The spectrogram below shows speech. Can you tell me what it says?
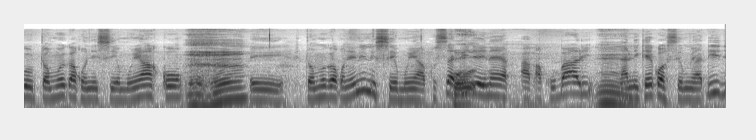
utamweka kwenye sehemu yako uh -huh. Eh, utamweka kwenye nini sehemu yako. Sasa Kwa- DJ naye akakubali Mm. na nikawekwa sehemu ya DJ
